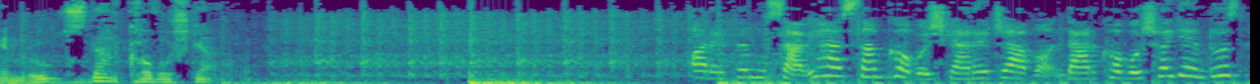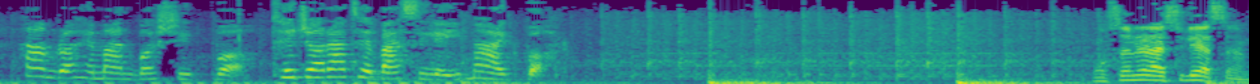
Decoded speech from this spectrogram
امروز در کاوشگر. عارف موسوی هستم کاوشگر جوان. در کاوش های امروز همراه من باشید با تجارت وسیله مرگبار. محسن رسولی هستم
